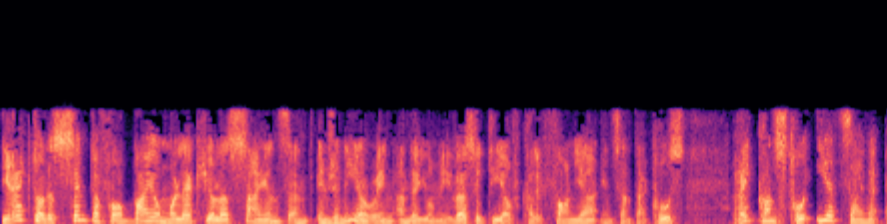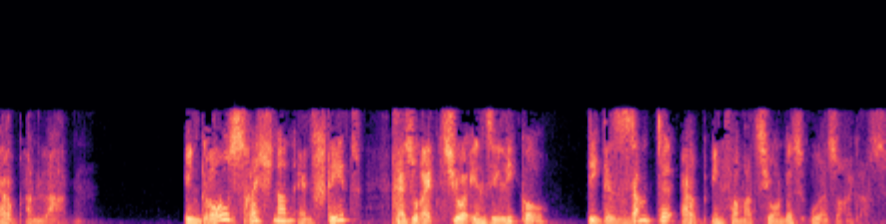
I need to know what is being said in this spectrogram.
Direktor des Center for Biomolecular Science and Engineering an der University of California in Santa Cruz, rekonstruiert seine Erbanlagen. In Großrechnern entsteht Resurrectio in silico die gesamte Erbinformation des Ursäugers.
